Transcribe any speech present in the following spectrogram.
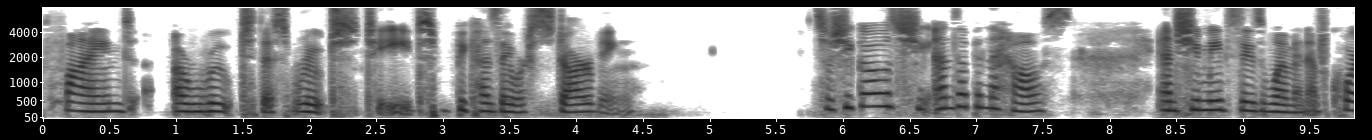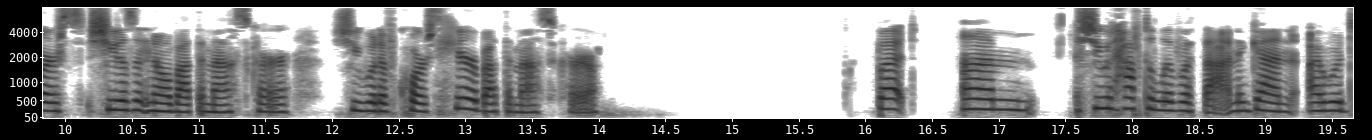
find a root, this root to eat because they were starving. So she goes, she ends up in the house and she meets these women. Of course, she doesn't know about the massacre. She would of course hear about the massacre but, um, she would have to live with that. And again, I would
